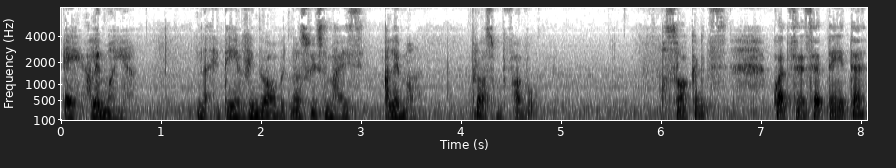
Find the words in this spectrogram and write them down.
É, Alemanha. Tenha vindo a óbito na Suíça, mas alemão. Próximo, por favor. Sócrates, 470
